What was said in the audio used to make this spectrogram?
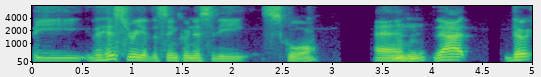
the the history of the synchronicity school, and Mm-hmm. that there,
